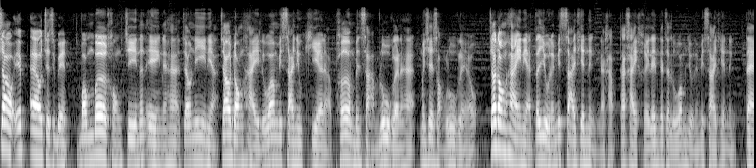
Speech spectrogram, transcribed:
เจ้า FL71 Bomber ของจีนนั่นเองนะฮะ เจ้านี่เนี่ย เจ้าดองไฮหรือว่ามิสไซล์นิวเคลียร์เนี่ยเพิ่มเป็น 3 ลูกแล้วนะฮะ ไม่ใช่ 2 ลูกแล้ว เจ้าดองไฮเนี่ยจะอยู่ในมิสไซเทียร์หนึ่งนะครับ ถ้าใครเคยเล่นก็จะรู้ว่ามันอยู่ในมิสไซเทียร์หนึ่ง แต่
